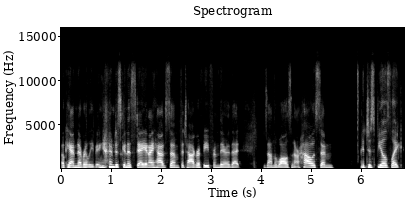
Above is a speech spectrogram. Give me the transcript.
okay, I'm never leaving. I'm just going to stay. And I have some photography from there that is on the walls in our house. And it just feels like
